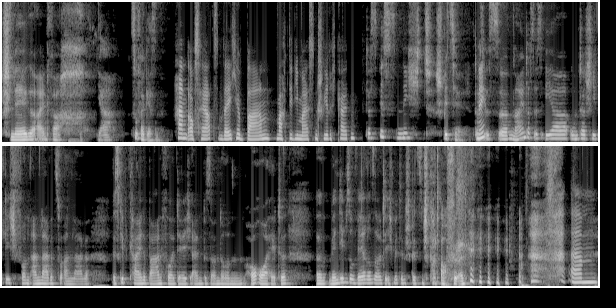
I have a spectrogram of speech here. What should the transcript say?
Schläge einfach, ja, zu vergessen. Hand aufs Herz, welche Bahn macht dir die meisten Schwierigkeiten? Das ist nicht speziell. Das nee? ist, äh, nein, das ist eher unterschiedlich von Anlage zu Anlage. Es gibt keine Bahn, vor der ich einen besonderen Horror hätte. Ähm, wenn dem so wäre, sollte ich mit dem Spitzensport aufhören. ähm,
